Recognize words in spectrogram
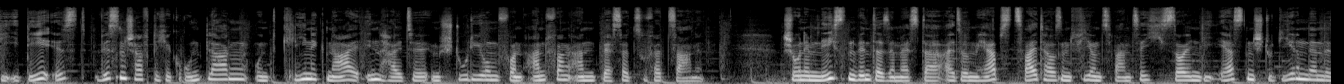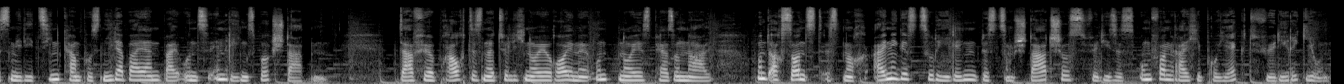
Die Idee ist, wissenschaftliche Grundlagen und kliniknahe Inhalte im Studium von Anfang an besser zu verzahnen. Schon im nächsten Wintersemester, also im Herbst 2024, sollen die ersten Studierenden des Medizincampus Niederbayern bei uns in Regensburg starten. Dafür braucht es natürlich neue Räume und neues Personal. Und auch sonst ist noch einiges zu regeln bis zum Startschuss für dieses umfangreiche Projekt für die Region.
